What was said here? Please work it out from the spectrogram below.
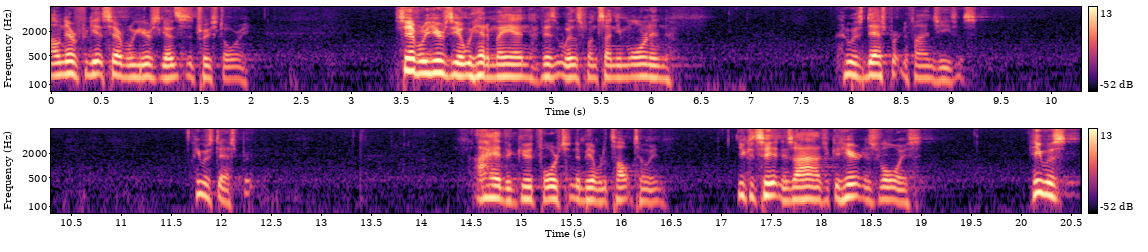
I'll never forget several years ago, this is a true story. Several years ago, we had a man visit with us one Sunday morning who was desperate to find Jesus. He was desperate. I had the good fortune to be able to talk to him. You could see it in his eyes, you could hear it in his voice. He was,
